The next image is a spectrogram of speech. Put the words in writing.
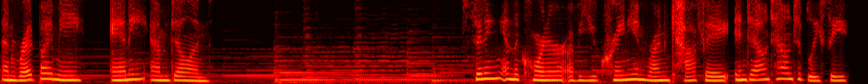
and read by me, Annie M. Dillon. Sitting in the corner of a Ukrainian run cafe in downtown Tbilisi,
